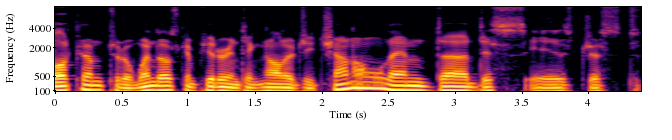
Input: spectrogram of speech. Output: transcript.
Welcome to the Windows Computer and Technology channel and uh, this is just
